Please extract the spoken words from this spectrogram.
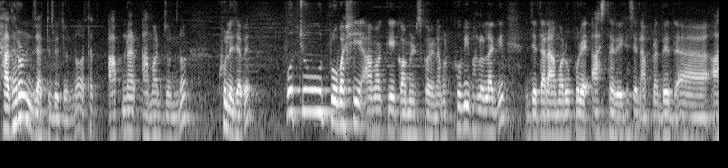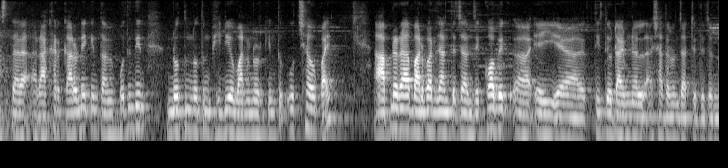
সাধারণ যাত্রীদের জন্য, অর্থাৎ আপনার, আমার জন্য খুলে যাবে। প্রচুর প্রবাসী আমাকে কমেন্টস করেন। আমার খুবই ভালো লাগে যে তারা আমার উপরে আস্থা রেখেছেন। আপনাদের আস্থা রাখার কারণে কিন্তু আমি প্রতিদিন নতুন নতুন ভিডিও বানানোর কিন্তু উৎসাহ পাই। আপনারা বারবার জানতে চান যে কবে এই তৃতীয় টার্মিনাল সাধারণ যাত্রীদের জন্য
